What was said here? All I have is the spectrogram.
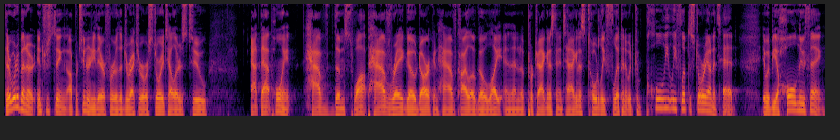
there would have been an interesting opportunity there for the director or storytellers to at that point have them swap, have Rey go dark and have Kylo go light, and then a protagonist and antagonist totally flip, and it would completely flip the story on its head. It would be a whole new thing.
